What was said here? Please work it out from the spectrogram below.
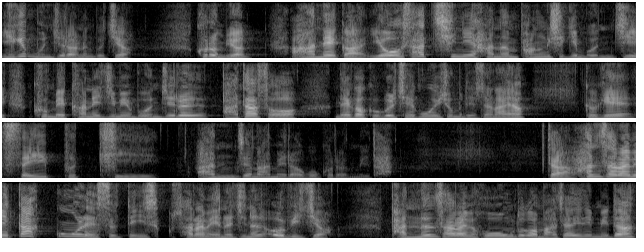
이게 문제라는 거죠. 그러면 아내가 여사친이 하는 방식이 뭔지 그 메커니즘이 뭔지를 받아서 내가 그걸 제공해 주면 되잖아요. 그게 safety 안전함이라고 그럽니다. 자, 한 사람이 깍꿍을 했을 때 이 사람 에너지는 up이죠. 받는 사람의 호응도가 맞아야 됩니다.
